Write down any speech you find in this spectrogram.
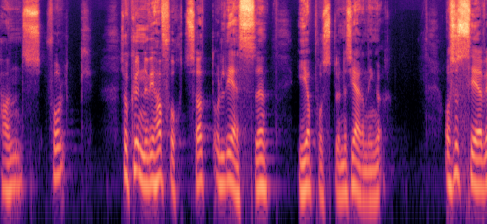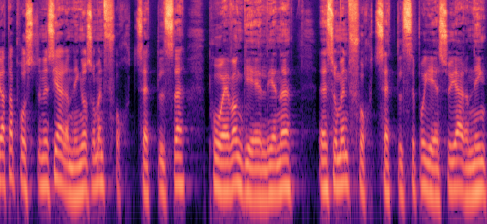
hans folk. Så kunne vi ha fortsatt å lese i apostlenes gjerninger. Og så ser vi at apostlenes gjerninger som en fortsettelse på evangeliene, eh, som en fortsettelse på Jesu gjerning,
